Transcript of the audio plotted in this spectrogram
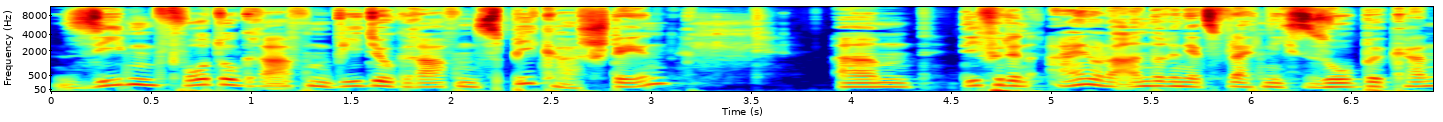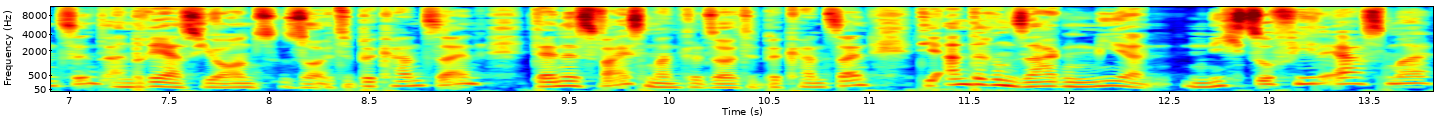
sieben Fotografen, Videografen, Speaker stehen, ähm, die für den einen oder anderen jetzt vielleicht nicht so bekannt sind. Andreas Jorns sollte bekannt sein, Dennis Weißmantel sollte bekannt sein. Die anderen sagen mir nicht so viel erstmal,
